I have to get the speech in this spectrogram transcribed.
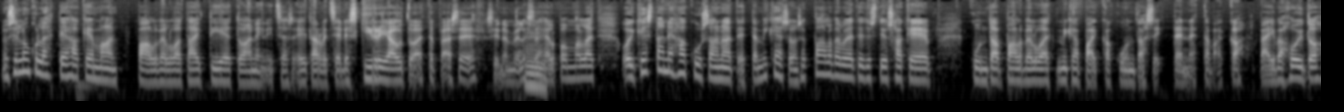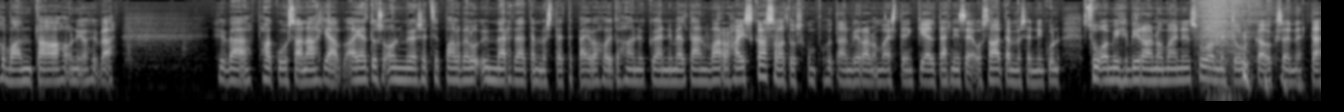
No silloin kun lähtee hakemaan palvelua tai tietoa, niin itse asiassa ei tarvitse edes kirjautua, että pääsee siinä mielessä mm. helpommalla. Että oikeastaan ne hakusanat, että mikä se on se palvelu ja tietysti jos hakee kuntapalvelua, että mikä paikkakunta sitten, että vaikka päivähoito Vantaa on jo hyvä hyvä hakusana. Ja ajatus on myös, että se palvelu ymmärtää tämmöistä, että päivähoitohan on nykyään nimeltään varhaiskasvatus, kun puhutaan viranomaisten kieltä, niin se osaa tämmöisen niin kuin Suomi-viranomainen Suomi-tulkkauksen, että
